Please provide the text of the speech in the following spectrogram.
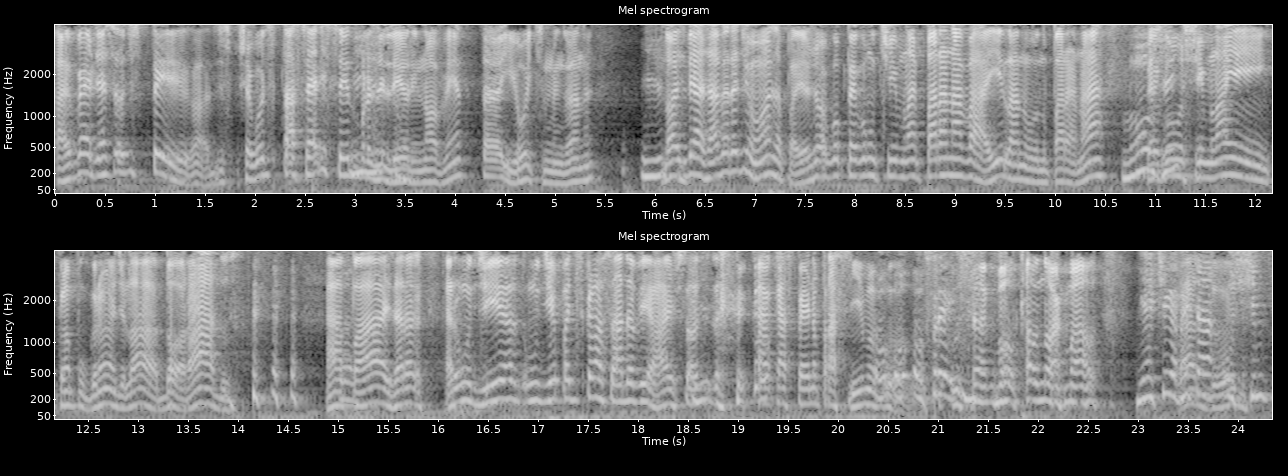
A Rio Verdense eu disputei. Chegou a disputar a Série C do Isso. brasileiro, em 98, se não me engano, né? Isso. Nós viajava era de onde, rapaz? Eu jogou, pegou um time lá em Paranavaí, lá no, no Paraná. Longe, pegou um time lá em Campo Grande, lá, Dourados. rapaz, era, era um dia um dia para descansar da viagem, só com, com as pernas para cima, ô, o, Frei, o sangue voltar ao normal. E antigamente Tá a- os times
